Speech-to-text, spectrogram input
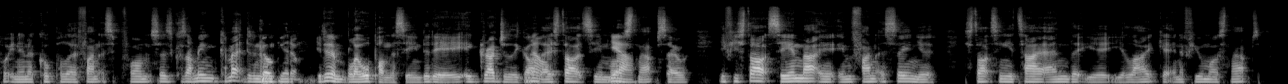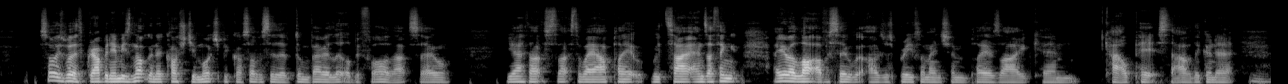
putting in a couple of fantasy performances, because I mean Kmet didn't Go get him. he didn't blow up on the scene, did he? He gradually got No. there, started seeing more Yeah. snaps. So if you start seeing that in, in fantasy and you, you start seeing your tight end that you, you like getting a few more snaps, it's always worth grabbing him. He's not going to cost you much because obviously they've done very little before that. So yeah, that's that's the way I play it with tight ends. I think I hear a lot. Obviously, I'll just briefly mention players like um, Kyle Pitts. How they're gonna. Mm.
